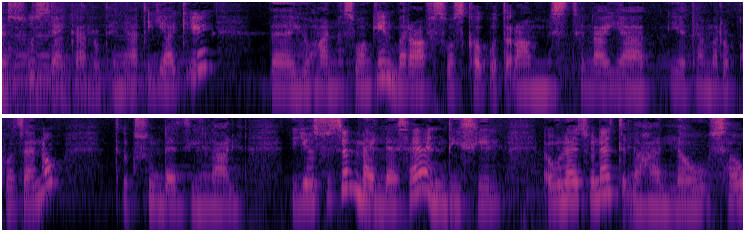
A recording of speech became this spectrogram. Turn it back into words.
ኢየሱስ ያቀረበተኛ ጥያቄ በዮሐንስ ወንጌል ምዕራፍ 3 ከቁጥር አምስት ላይ የተመረኮዘ ነው። ጥቅሱ እንደዚህ ይላል። ኢየሱስም መለሰ እንዲህ ሲል እውነት እውነት እልሃለሁ ሰው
